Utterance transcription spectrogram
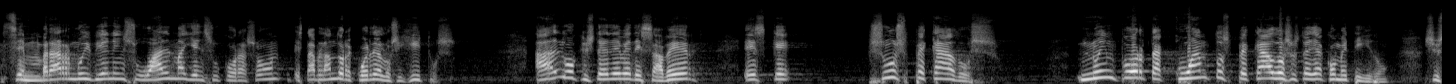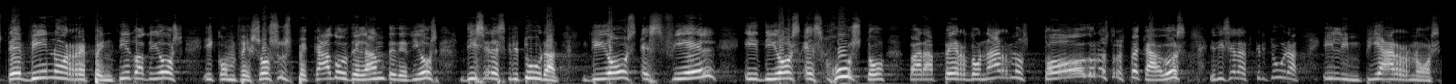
sembrar muy bien en su alma y en su corazón. Está hablando, recuerde a los hijitos. Algo que usted debe de saber es que sus pecados, no importa cuántos pecados usted haya cometido. Si usted vino arrepentido a Dios y confesó sus pecados delante de Dios, dice la Escritura, Dios es fiel y Dios es justo para perdonarnos todos nuestros pecados. Y dice la Escritura, y limpiarnos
